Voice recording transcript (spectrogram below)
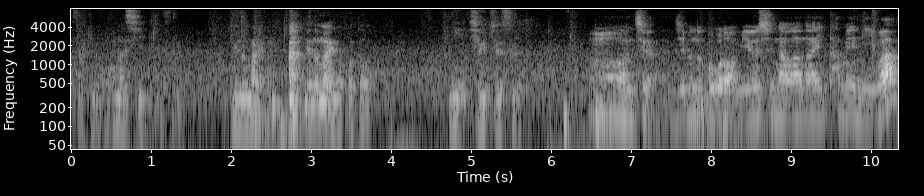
さっきのお話ですけど目の前の 目の前のことに集中すると。うん違うね。自分の心を見失わないためには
